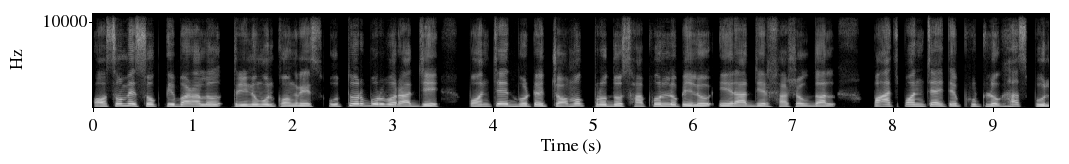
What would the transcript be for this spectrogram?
অসমে শক্তি বাড়ালো তৃণমূল কংগ্রেস। উত্তর পূর্ব রাজ্যে পঞ্চায়েত ভোটে চমকপ্রদ সাফল্য পেল এ রাজ্যের শাসক দল। পাঁচ পঞ্চায়েতে ফুটল ঘাসফুল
